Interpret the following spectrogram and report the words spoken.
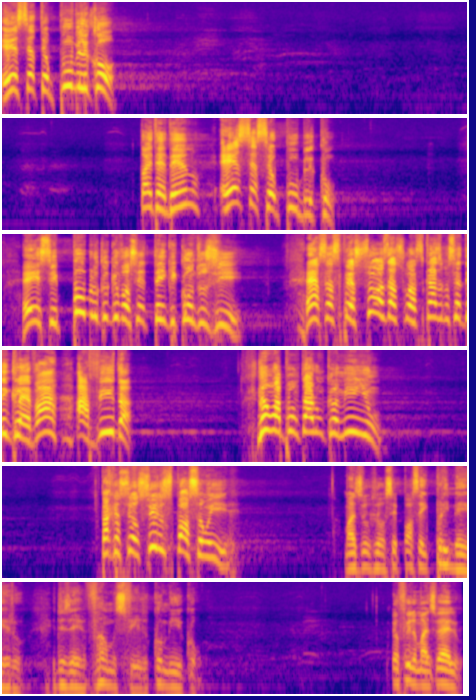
Esse é teu público. Está entendendo? Esse é seu público. É esse público que você tem que conduzir. Essas pessoas das suas casas você tem que levar à vida. Não apontar um caminho para que seus filhos possam ir. Mas você possa ir primeiro e dizer: Vamos, filho, comigo. Meu filho mais velho,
